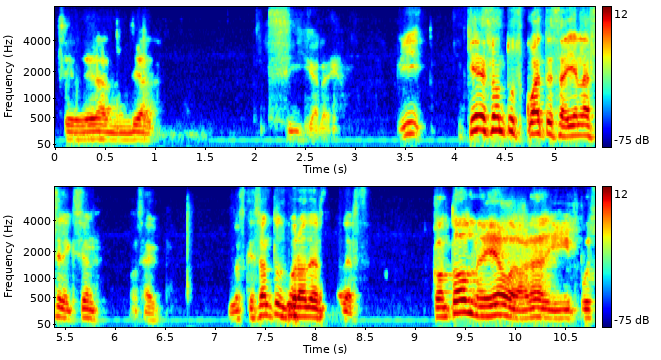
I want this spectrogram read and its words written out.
se diera al mundial. Sí, caray. ¿Y quiénes son tus cuates ahí en la selección? O sea, los que son tus brothers. Con todos me llevo, la verdad, y pues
